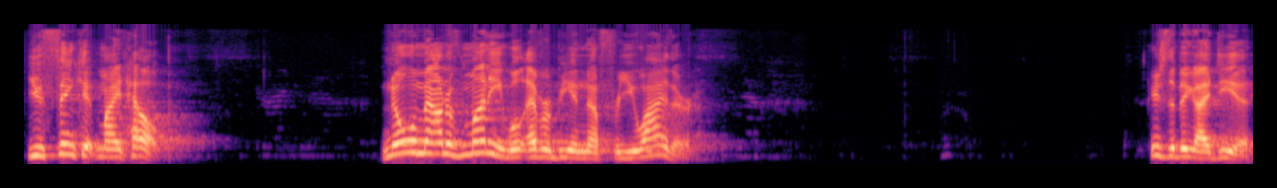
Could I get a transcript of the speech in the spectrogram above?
you think it might help. No amount of money will ever be enough for you either. Here's the big idea.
